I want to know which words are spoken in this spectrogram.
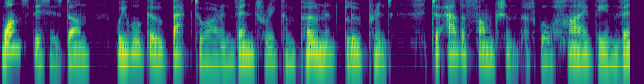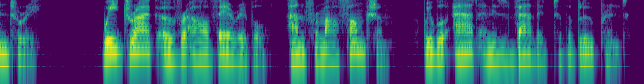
Once this is done, we will go back to our inventory component blueprint to add a function that will hide the inventory. We drag over our variable, and from our function, we will add and is valid to the blueprint.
